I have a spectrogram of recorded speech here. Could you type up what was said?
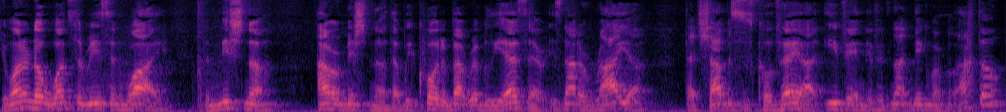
You want to know what's the reason why the Mishnah, our Mishnah that we quote about Rebbe Eliezer, is not a raya that Shabbos is koveya even if it's not nigmar malachto.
